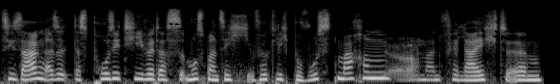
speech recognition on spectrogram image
Sie sagen also das Positive, das muss man sich wirklich bewusst machen, ja. wenn man vielleicht ähm,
